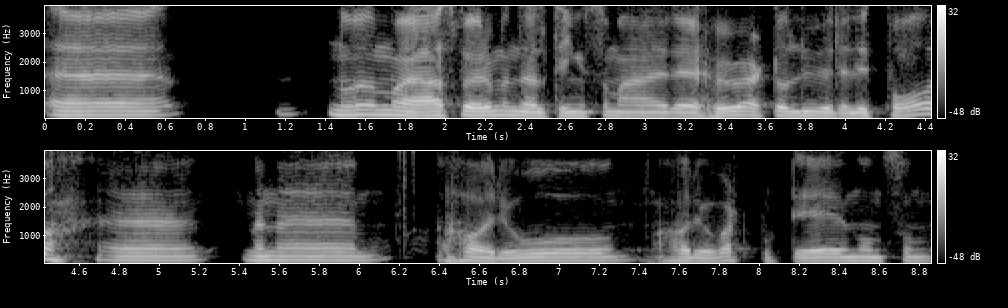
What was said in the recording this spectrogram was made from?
eh, Nå må jeg spørre om en del ting som jeg har hørt og lurer litt på. Eh, men eh, jeg har jo, har jo, vært borti noen som,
